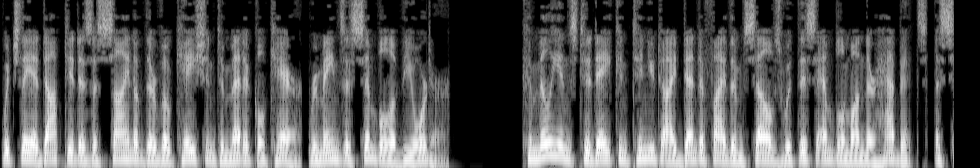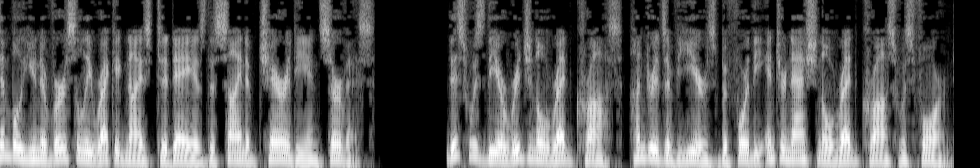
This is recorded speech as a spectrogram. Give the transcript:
which they adopted as a sign of their vocation to medical care, remains a symbol of the order. Camillians today continue to identify themselves with this emblem on their habits, a symbol universally recognized today as the sign of charity and service. This was the original Red Cross, hundreds of years before the International Red Cross was formed.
